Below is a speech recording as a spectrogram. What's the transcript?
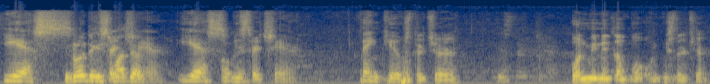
Yes, Including his Mr. mother? Chair. Yes, Okay. Mr. Chair. Thank you. Mr. Chair. One minute lang po, Mr. Chair.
